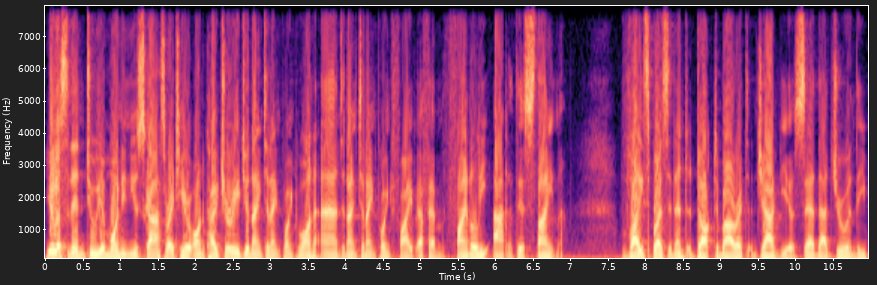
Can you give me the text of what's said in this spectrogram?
You're listening to your morning newscast right here on Kaieteur Radio 99.1 and 99.5 FM. Finally, at this time, Vice President Dr. Bharat Jagdeo said that during the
